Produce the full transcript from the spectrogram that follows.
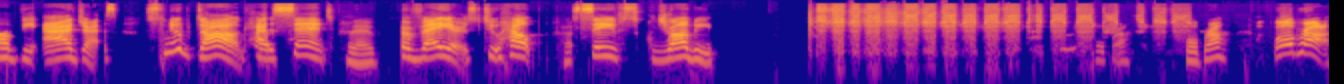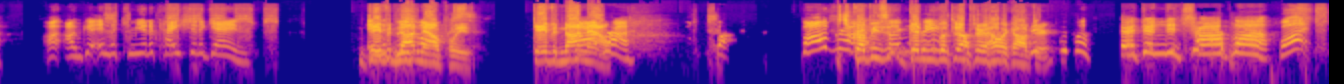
of the address. Snoop Dogg has sent Hello. purveyors to help save Scrubby. Barbara. Barbara. Barbara. I- I'm getting the communication again. David, blue not now, please. David, not now. Barbara. Ba- Barbara. Scrubby's come getting quick. lifted off to a helicopter. Get in the chopper! What?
